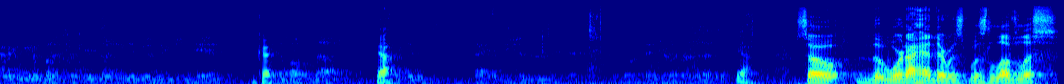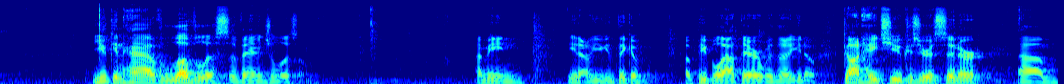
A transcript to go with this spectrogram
I mean, you know, first Corinthians 13 that you have mentioned here. Okay. About love. Yeah. Which is sacrificial, which is, you know, others. So the word I had there was was loveless. You can have loveless evangelism. I mean, you know, you can think of, of people out there with a, you know, God hates you because you're a sinner, um,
